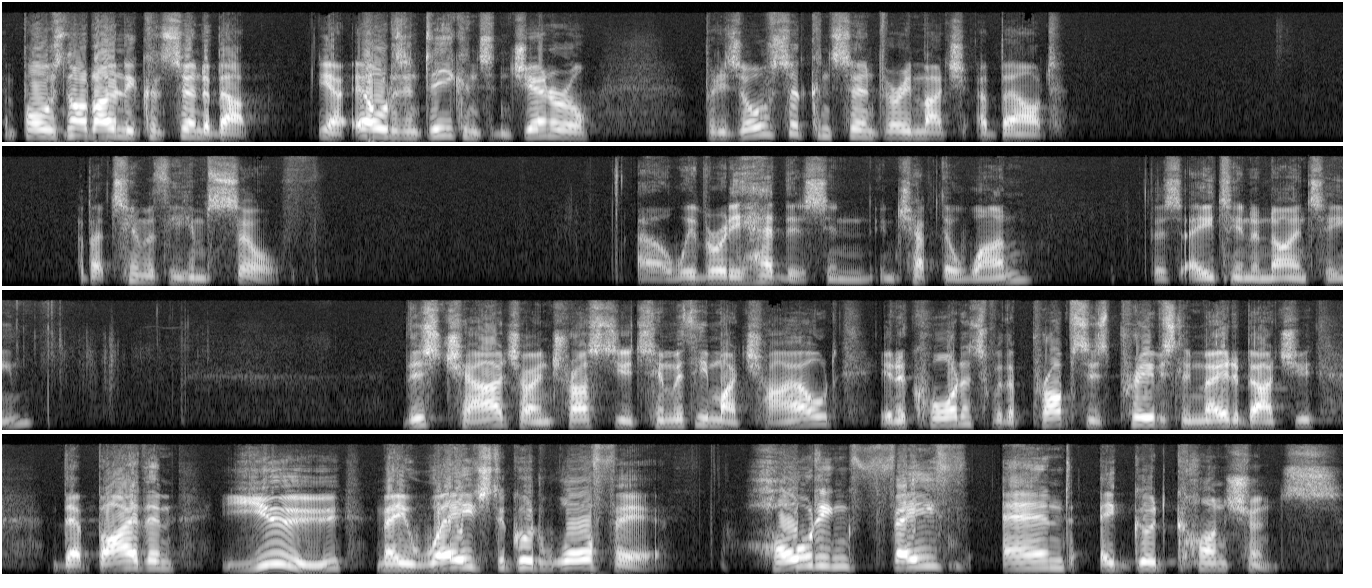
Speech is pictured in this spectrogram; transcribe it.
And Paul's not only concerned about you know, elders and deacons in general, but he's also concerned very much about, about Timothy himself. Uh, we've already had this in, in chapter 1, verse 18 and 19. This charge I entrust to you, Timothy, my child, in accordance with the prophecies previously made about you, that by them you may wage the good warfare, holding faith and a good conscience.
